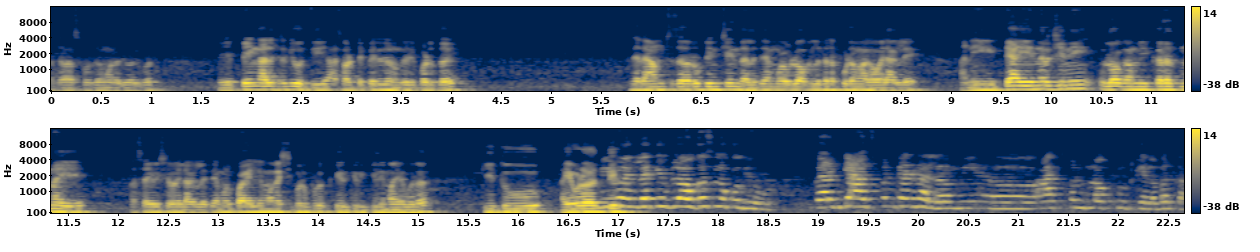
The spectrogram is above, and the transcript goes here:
असं असं होतं मला दिवसभर. म्हणजे पेंग आल्यासारखी होती असं वाटतं कधी जाऊन घरी पडतोय. जरा आमचं जरा रुटीन चेंज झालं त्यामुळे व्लॉगला जरा पुढे मागावे लागले. आणि त्या एनर्जीने व्लॉग आम्ही करत नाही असा विषय व्हायला लागला त्यामुळे पाहिले मग अशी भरपूर किरकिरी केली माझ्या बरं की तू एवढं मी म्हणलं की ब्लॉगच नको घेऊ. कारण की आज पण काय झालं मी अं, आज पण ब्लॉग शूट केला बरं का.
